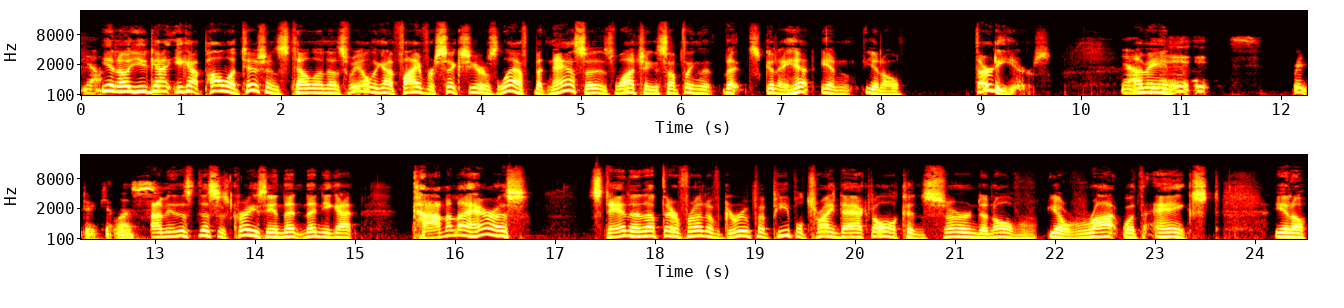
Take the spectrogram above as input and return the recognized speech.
Yeah. You know, you got you got politicians telling us we only got five or six years left, but NASA is watching something that, that's going to hit in you know thirty years. Yeah. I mean- it, it's ridiculous. I mean, this this is crazy. And then then you got Kamala Harris standing up there in front of a group of people trying to act all concerned and all you know rot with angst. You know,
